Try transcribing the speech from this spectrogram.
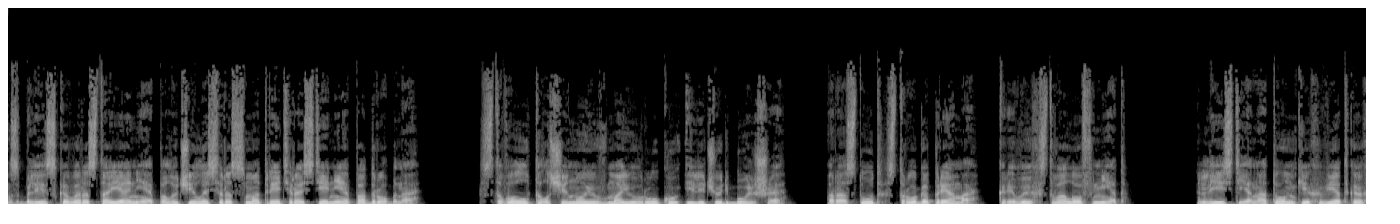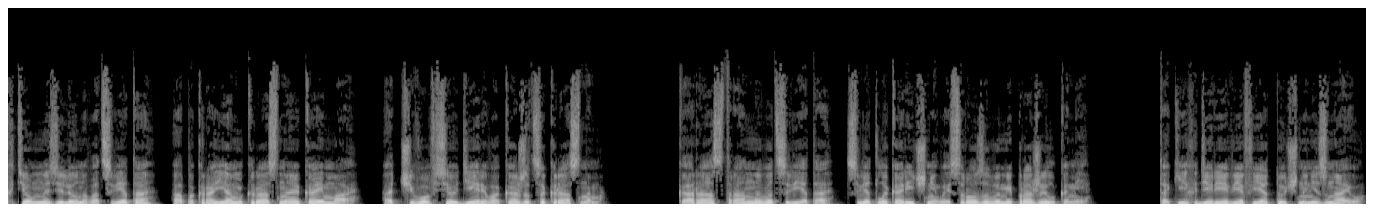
С близкого расстояния получилось рассмотреть растение подробно. Ствол толщиною в мою руку или чуть больше. Растут строго прямо, кривых стволов нет. Листья на тонких ветках темно-зеленого цвета, а по краям красная кайма, отчего все дерево кажется красным. Кора странного цвета, светло-коричневый с розовыми прожилками. Таких деревьев я точно не знаю.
